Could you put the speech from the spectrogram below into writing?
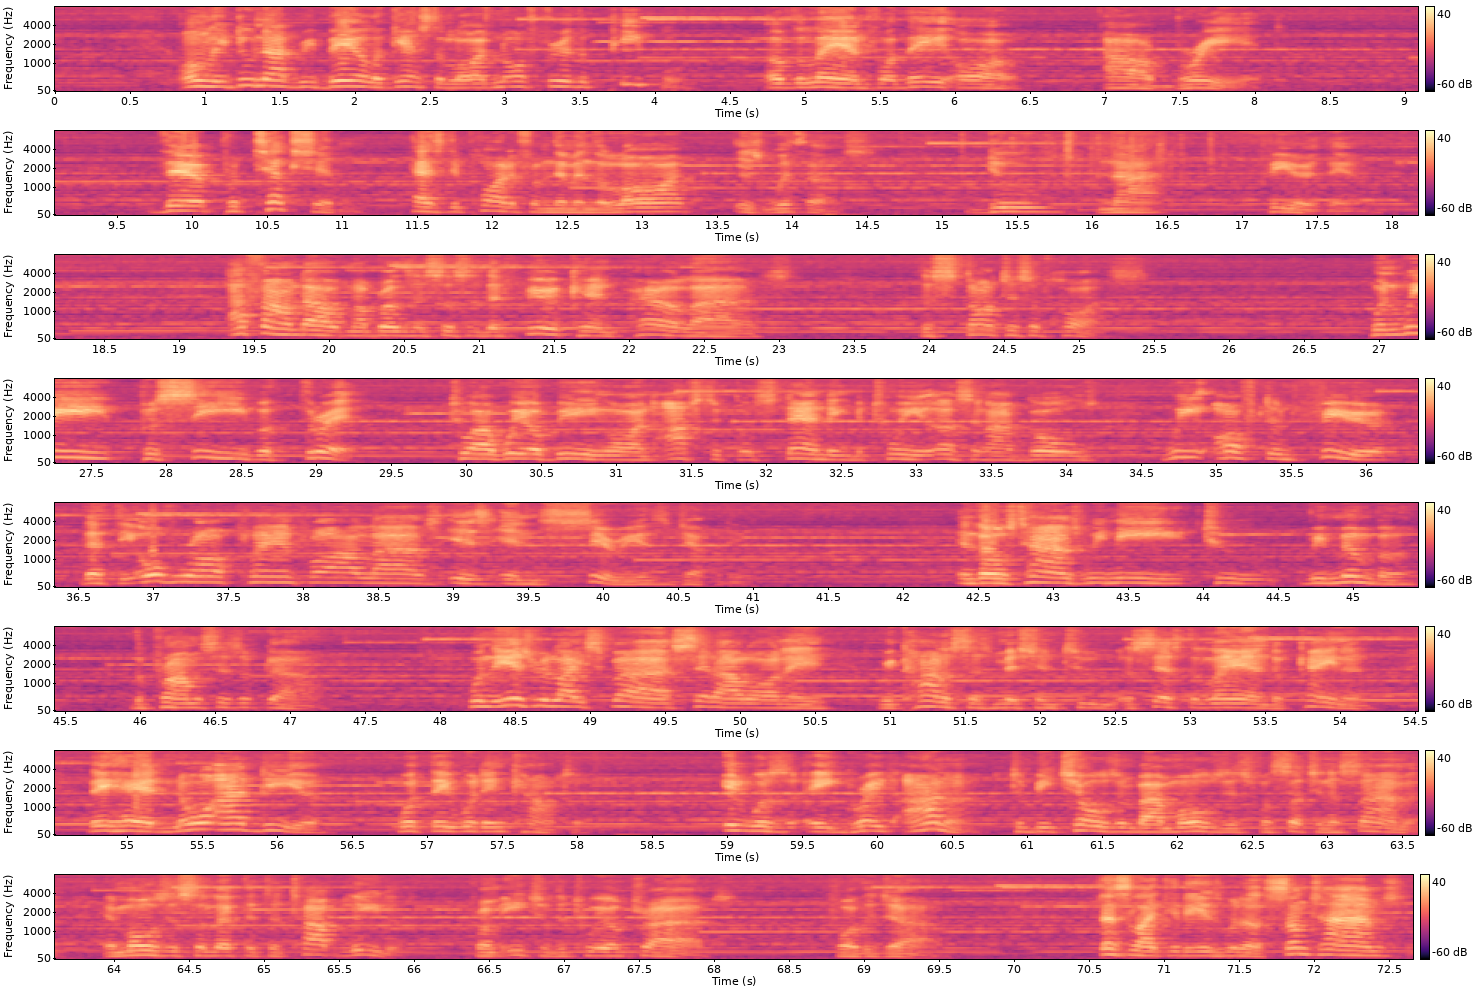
Only do not rebel against the Lord, nor fear the people of the land, for they are our bread. Their protection has departed from them, and the Lord is with us. Do not fear them. I found out, my brothers and sisters, that fear can paralyze the staunchest of hearts. When we perceive a threat to our well being or an obstacle standing between us and our goals, we often fear that the overall plan for our lives is in serious jeopardy. In those times, we need to remember the promises of God. When the Israelite spies set out on a reconnaissance mission to assess the land of Canaan, they had no idea what they would encounter. It was a great honor to be chosen by Moses for such an assignment, and Moses selected the top leaders from each of the 12 tribes for the job. That's like it is with us. Sometimes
